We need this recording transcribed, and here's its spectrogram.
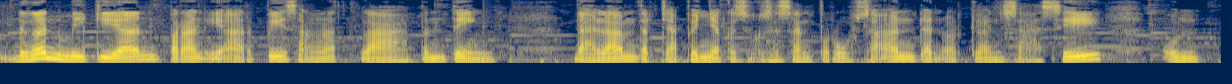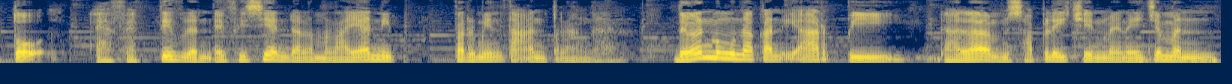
Dengan demikian, peran ERP sangatlah penting dalam tercapainya kesuksesan perusahaan dan organisasi untuk efektif dan efisien dalam melayani permintaan pelanggan. Dengan menggunakan ERP dalam supply chain management,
